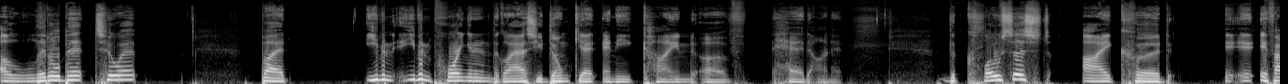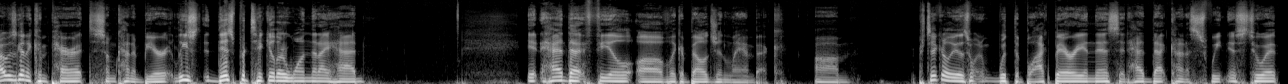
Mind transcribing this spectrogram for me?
a little bit to it, but even even pouring it into the glass, you don't get any kind of head on it. The closest I could, if I was going to compare it to some kind of beer, at least this particular one that I had, it had that feel of like a Belgian lambic. Um, particularly this one with the blackberry in this, it had that kind of sweetness to it.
